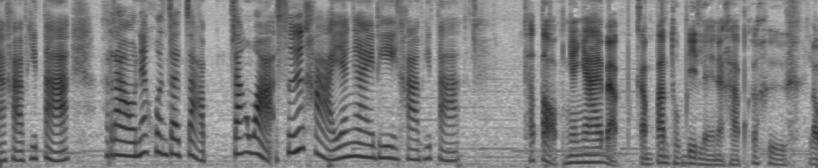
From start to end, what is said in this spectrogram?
นะคะพี่ตา เราเนี่ยควรจะจับจังหวะซื้อขายยังไงดีคะพี่ตา ถ้าตอบง่ายๆ แบบกำปั้นทุบดินเลยนะครับ ก็คือเรา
